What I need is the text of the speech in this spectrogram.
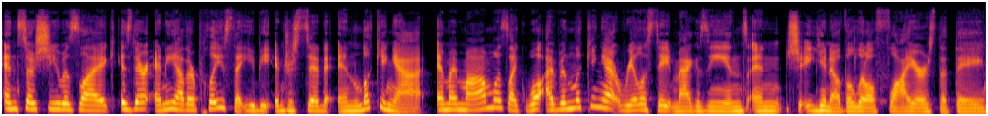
And so she was like, Is there any other place that you'd be interested in looking at? And my mom was like, Well, I've been looking at real estate magazines and, she, you know, the little flyers that they,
